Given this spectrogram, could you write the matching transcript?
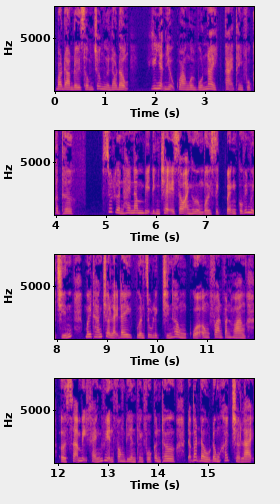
bảo đảm đời sống cho người lao động. Ghi nhận hiệu quả nguồn vốn này tại thành phố Cần Thơ. Suốt gần 2 năm bị đình trệ do ảnh hưởng bởi dịch bệnh COVID-19, mấy tháng trở lại đây, vườn du lịch Chín Hồng của ông Phan Văn Hoàng ở xã Mỹ Khánh, huyện Phong Điền, thành phố Cần Thơ đã bắt đầu đông khách trở lại.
